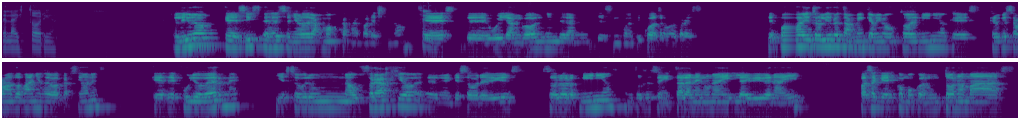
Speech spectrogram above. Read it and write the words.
la historia. El libro que decís es El Señor de las Moscas, me parece, ¿no? Que es de William Golding del año 54, me parece. Después hay otro libro también que a mí me gustó de niño, que es, creo que se llama Dos años de vacaciones, que es de Julio Verne, y es sobre un naufragio en el que sobreviven solo los niños, entonces se instalan en una isla y viven ahí. Pasa que es como con un tono más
